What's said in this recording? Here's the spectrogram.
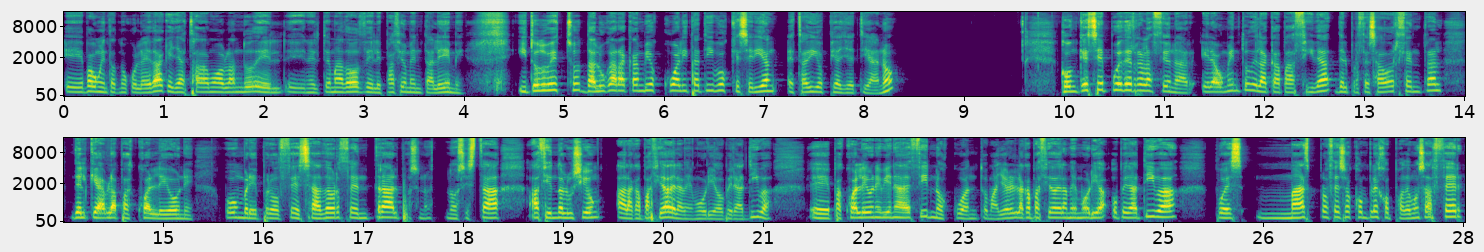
eh, va aumentando con la edad, que ya estábamos hablando en el tema 2 del espacio mental M. Y todo esto da lugar a cambios cualitativos que serían estadios piagetianos. ¿Con qué se puede relacionar el aumento de la capacidad del procesador central del que habla Pascual Leone? Hombre, procesador central, pues nos, está haciendo alusión a la capacidad de la memoria operativa. Eh, Pascual Leone viene a decirnos cuanto mayor es la capacidad de la memoria operativa, pues más procesos complejos podemos hacer,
